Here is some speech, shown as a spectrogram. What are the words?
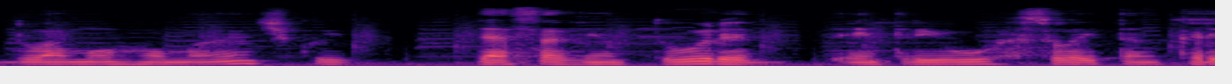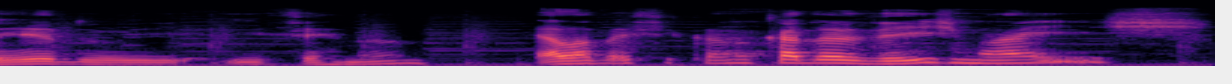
do amor romântico e dessa aventura entre Úrsula e Tancredo e, e Fernando, ela vai ficando cada vez mais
